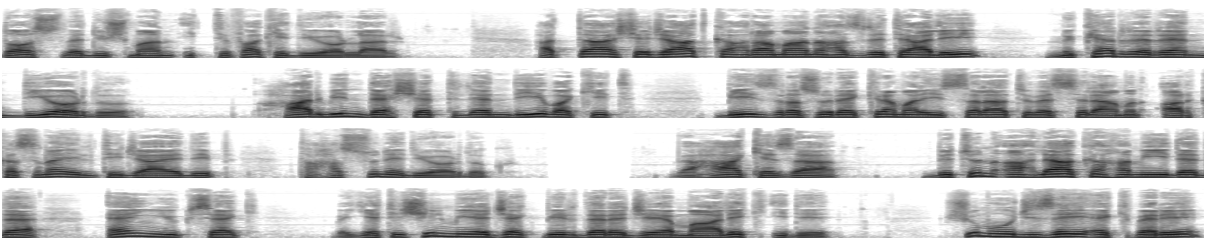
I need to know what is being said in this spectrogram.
dost ve düşman ittifak ediyorlar. Hatta şecaat kahramanı Hazreti Ali mükerreren diyordu. Harbin dehşetlendiği vakit biz Resul Ekrem Aleyhissalatu vesselam'ın arkasına iltica edip tahassun ediyorduk. Ve hakeza bütün ahlak-ı hamidede en yüksek ve yetişilmeyecek bir dereceye malik idi. Şu mucize-i ekberi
